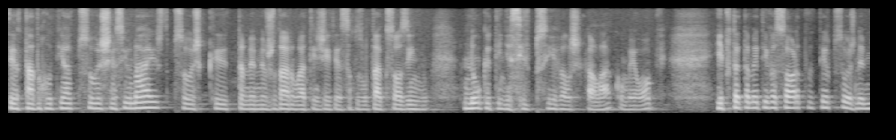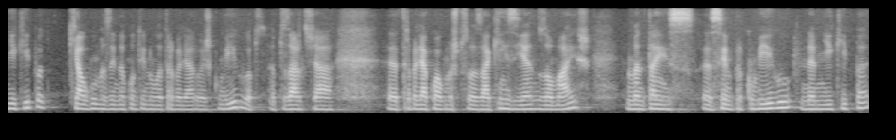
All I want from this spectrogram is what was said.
ter estado rodeado de pessoas excepcionais, de pessoas que também me ajudaram a atingir esse resultado que sozinho nunca tinha sido possível chegar lá, como é óbvio. E, portanto, também tive a sorte de ter pessoas na minha equipa, que algumas ainda continuam a trabalhar hoje comigo, apesar de já uh, trabalhar com algumas pessoas há 15 anos ou mais, mantém-se uh, sempre comigo, na minha equipa,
